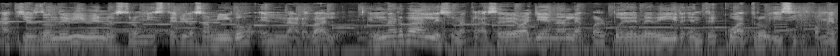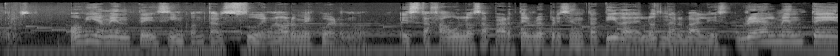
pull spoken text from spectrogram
Aquí es donde vive nuestro misterioso amigo el narval. El narval es una clase de ballena la cual puede medir entre 4 y 5 metros. Obviamente sin contar su enorme cuerno. Esta fabulosa parte representativa de los narvales realmente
